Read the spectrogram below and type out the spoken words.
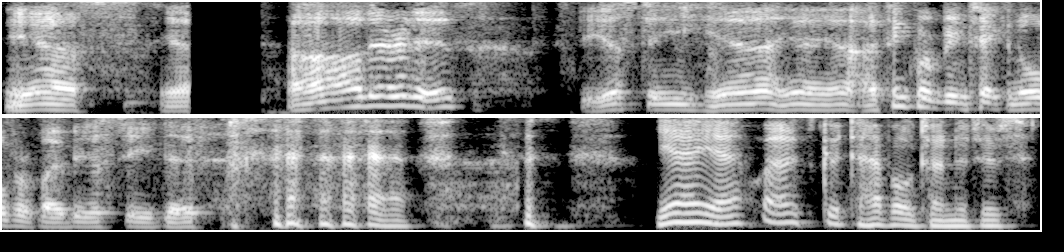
Yes, yeah. Ah, there it is. BSD, yeah, yeah, yeah. I think we're being taken over by BSD, Dave. yeah, yeah. Well, it's good to have alternatives.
